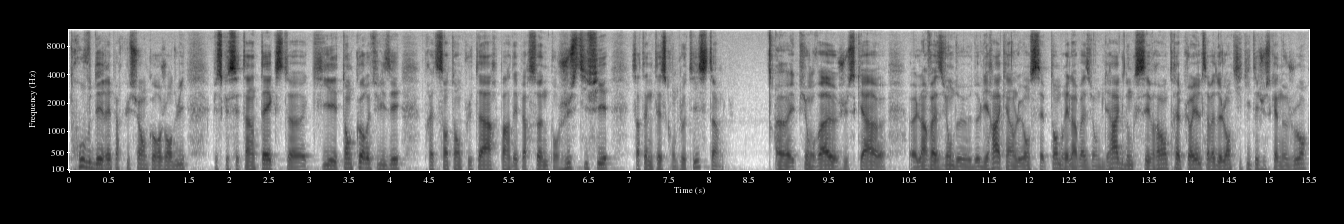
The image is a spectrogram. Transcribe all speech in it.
trouve des répercussions encore aujourd'hui, puisque c'est un texte euh, qui est encore utilisé près de 100 ans plus tard par des personnes pour justifier certaines thèses complotistes. Euh, et puis on va jusqu'à euh, l'invasion de, l'Irak, hein, le 11 septembre et l'invasion de l'Irak. Donc c'est vraiment très pluriel, ça va de l'Antiquité jusqu'à nos jours,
